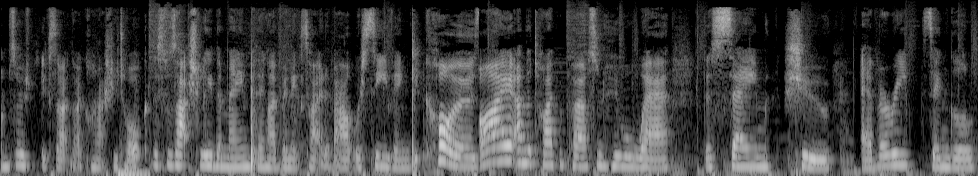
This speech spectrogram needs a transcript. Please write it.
I'm so excited that I can't actually talk. This was actually the main thing I've been excited about receiving because I am the type of person who will wear the same shoe every single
